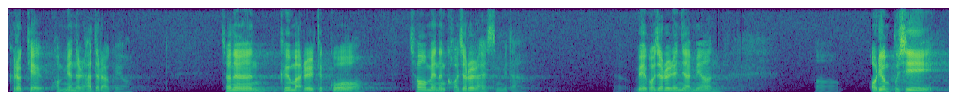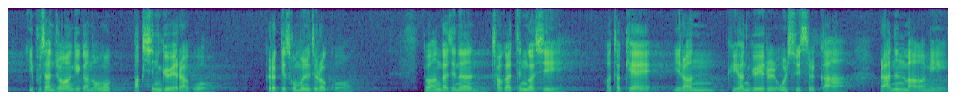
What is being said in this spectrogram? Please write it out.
그렇게 권면을 하더라고요. 저는 그 말을 듣고 처음에는 거절을 하였습니다. 왜 거절을 했냐면 어, 어렴풋이 이 부산중앙교가 너무 빡신 교회라고 그렇게 소문을 들었고 또 한 가지는 저 같은 것이 어떻게 이런 귀한 교회를 올 수 있을까라는 마음이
